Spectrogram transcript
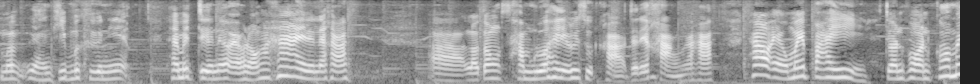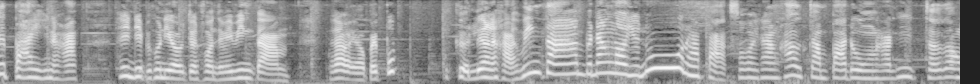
เมื่ออย่างคลิปเมื่อคืนนี้ ถ้าไม่เจอเนี่ยแอบร้องไห้เลยนะคะอ่าเราต้องทำรั้วให้เร็วที่สุดค่ะ จะได้ขังนะคะ ถ้าแอลไม่ไป จอนฟอนก็ไม่ไปนะคะ ถ้าดีไปคนเดียวจอนฟอนจะไม่วิ่งตามถ้าแอลไปปุ๊บเกิดเรื่องเลยค่ะ วิ่งตามไปนั่งรออยู่นู่นนะปากซอยทางเข้าจำปาดงนะคะ ที่จะต้อง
